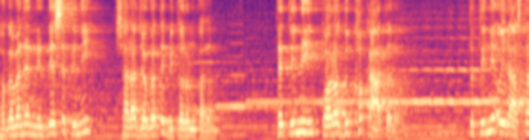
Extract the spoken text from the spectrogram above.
ভগবানের নির্দেশে তিনি সারা জগতে বিতরণ করেন। তাই তিনি পর দুঃখ কাতর। তো তিনি ওই রাস্তা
